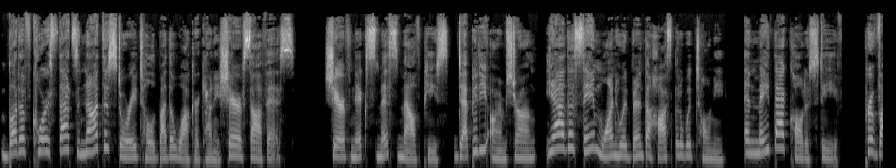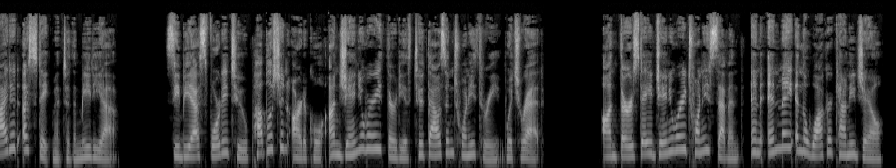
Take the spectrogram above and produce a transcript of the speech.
But of course, that's not the story told by the Walker County Sheriff's Office. Sheriff Nick Smith's mouthpiece, Deputy Armstrong, yeah, the same one who had been at the hospital with Tony and made that call to Steve, provided a statement to the media. CBS 42 published an article on January 30th, 2023, which read On Thursday, January 27th, an inmate in the Walker County Jail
